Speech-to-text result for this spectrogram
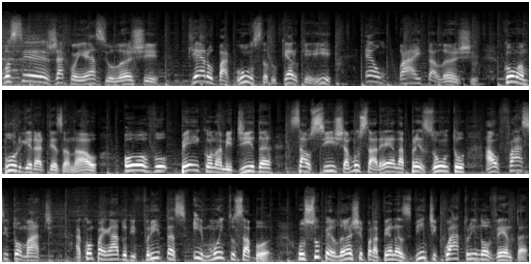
Você já conhece o lanche Quero Bagunça do Quero Que Ri? É um baita lanche com hambúrguer artesanal ovo, bacon na medida, salsicha, mussarela, presunto, alface e tomate, acompanhado de fritas e muito sabor. Um super lanche por apenas R$ 24,90,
